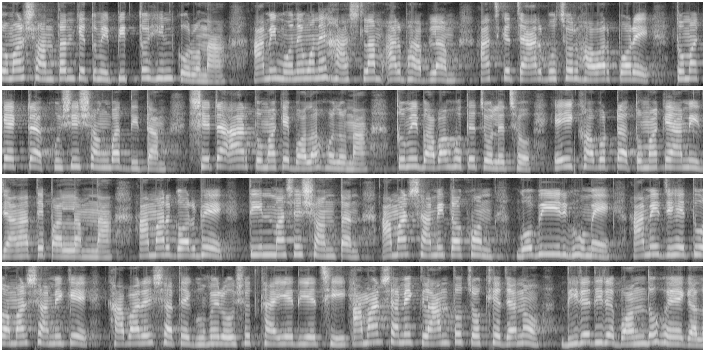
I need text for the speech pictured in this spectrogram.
তোমার সন্তানকে তুমি পিত্তহীন করো না। আমি মনে মনে হাসলাম আর ভাবলাম, আজকে চার বছর হওয়ার পরে তোমাকে একটা খুশির সংবাদ দিতাম। সেটা আর তোমাকে বলা হলো না। তুমি বাবা হতে চলেছ। এই খবরটা তোমাকে আমি জানাতে পারলাম না। আমার গর্ভে তিন মাসের সন্তান। আমার স্বামী তখন গভীর ঘুমে। আমি যেহেতু আমার স্বামীকে খাবারের সাথে ঘুমের ওষুধ খাইয়ে দিয়েছি, আমার স্বামী ক্লান্ত চোখে যেন ধীরে ধীরে বন্ধ হয়ে গেল।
